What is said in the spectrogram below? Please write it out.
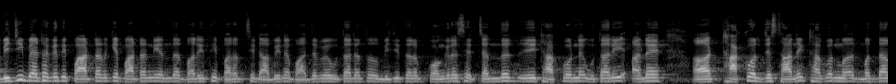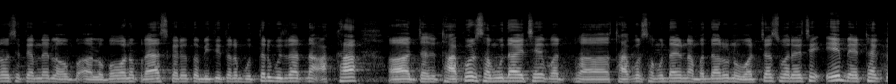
બીજી બેઠક હતી પાટણ, કે પાટણની અંદર ફરીથી ભરતસિંહ ડાભીને ભાજપે ઉતાર્યા તો બીજી તરફ કોંગ્રેસે ચંદનજી ઠાકોરને ઉતારી અને ઠાકોર, જે સ્થાનિક ઠાકોર મતદારો છે તેમને લોભ- લોભાવવાનો પ્રયાસ કર્યો તો બીજી તરફ ઉત્તર ગુજરાતના આખા ઠાકોર સમુદાય છે ઠાકોર સમુદાયના મતદારોનું વર્ચસ્વ રહે છે. એ બેઠક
